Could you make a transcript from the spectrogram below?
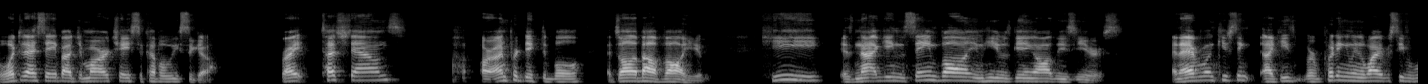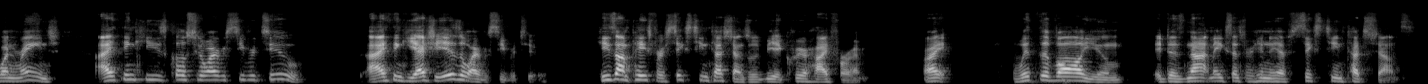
But what did I say about Ja'Marr Chase a couple weeks ago? Right? Touchdowns are unpredictable. It's all about volume. He is not getting the same volume he was getting all these years. And everyone keeps thinking like he's we're putting him in the wide receiver one range. I think he's closer to wide receiver two. I think he actually is a wide receiver two. He's on pace for 16 touchdowns, would be a career high for him, right? With the volume, it does not make sense for him to have 16 touchdowns.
